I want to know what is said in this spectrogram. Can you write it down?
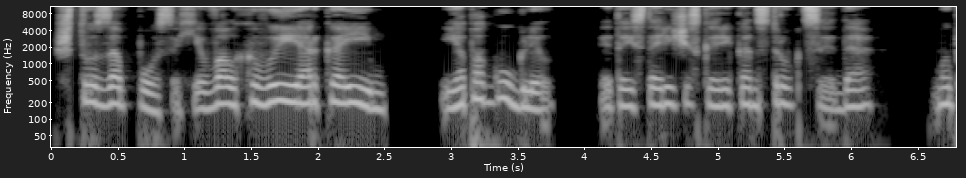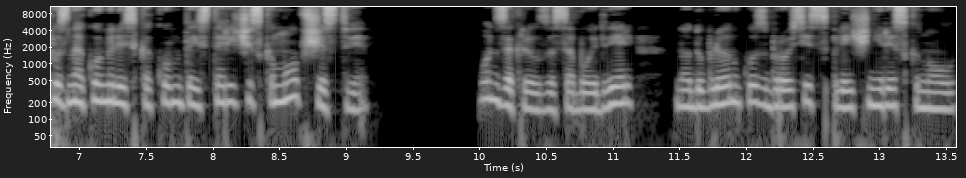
Что за посохи, волхвы и аркаим? Я погуглил. Это историческая реконструкция, да? Мы познакомились в каком-то историческом обществе. Он закрыл за собой дверь, но дубленку сбросить с плеч не рискнул,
